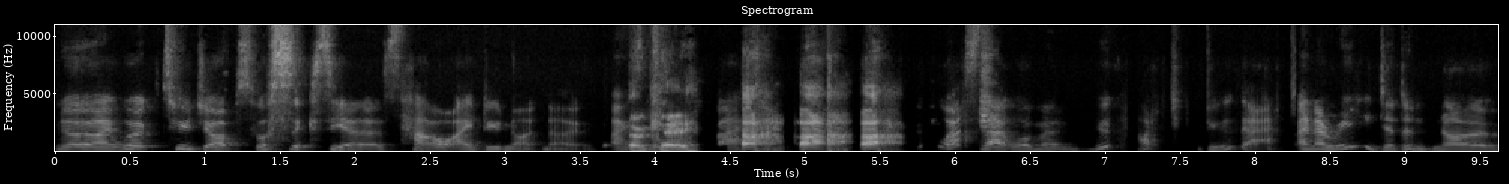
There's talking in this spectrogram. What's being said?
No, I worked two jobs for six years. How I do not know. I okay. What's that woman? Who, How did you do that? And I really didn't know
